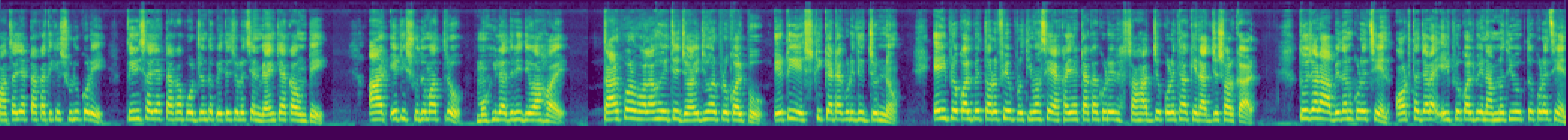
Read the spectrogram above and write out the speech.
পাঁচ হাজার টাকা থেকে শুরু করে তিরিশ হাজার টাকা পর্যন্ত পেতে চলেছেন ব্যাঙ্ক অ্যাকাউন্টে। আর এটি শুধুমাত্র মহিলাদেরই দেওয়া হয়। তারপর বলা হয়েছে জয় জোহার প্রকল্প। এটি এসটি ক্যাটাগরিদের জন্য। এই প্রকল্পের তরফে প্রতি মাসে এক হাজার টাকা করে সাহায্য করে থাকে রাজ্য সরকার। তো যারা আবেদন করেছেন, অর্থাৎ যারা এই প্রকল্পে নাম নথিভুক্ত করেছেন,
